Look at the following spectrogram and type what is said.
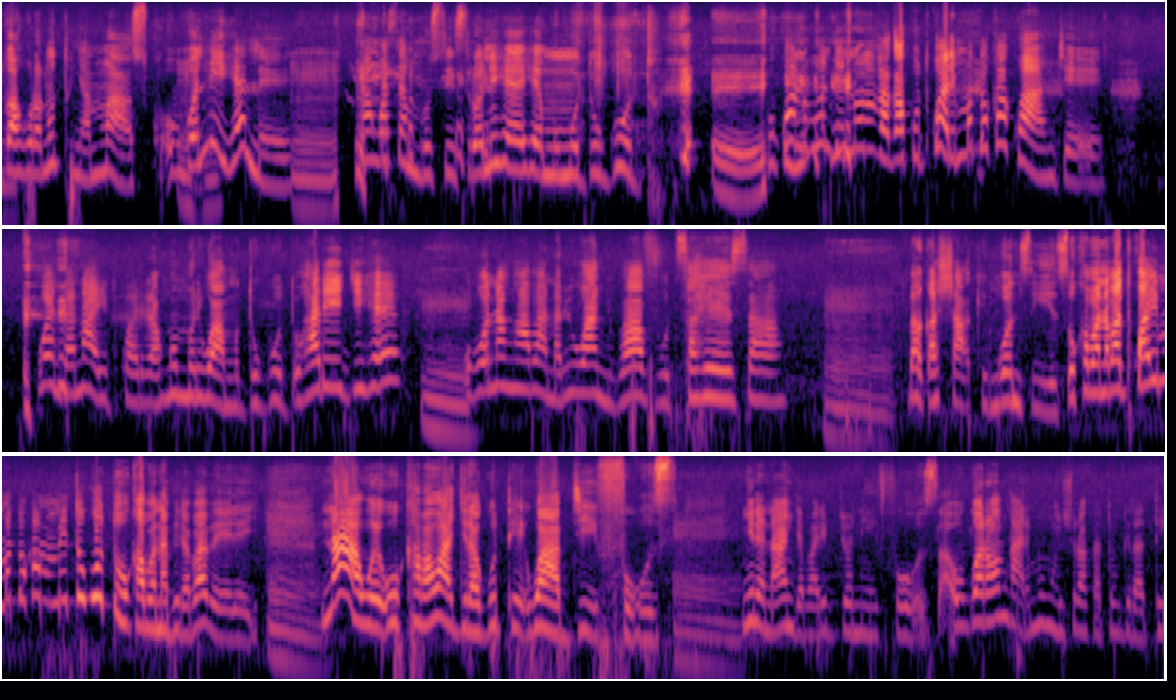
ugahura n'utunyamaswa. Ubwo ni ihene. Cyangwa se mu rusisiro ni hehe? Mu mudugudu. Eh. kuko n'ubundi numvaga gutwara imodoka kwanjye wenda nayitwarira nko muri wa mudugudu. Hari igihe Mm. ubona nk'abana b'iwanyu bavutse aheza Mm. bagashaka ingo nziza. Ukabona batwaye imodoka mu midugudu ukabona birababereye. Mm. nawe ukaba wagira gute wabyifuza? Nyine nanjye aba ari byo nifuza. Ubwo rero mwarimu mu ishuri akatubwira ati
